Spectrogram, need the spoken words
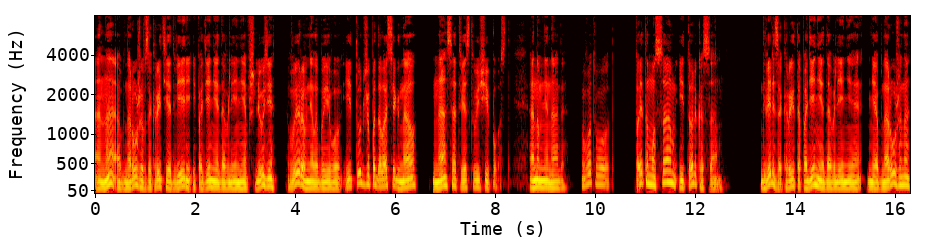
Она, обнаружив закрытие двери и падение давления в шлюзе, выровняла бы его и тут же подала сигнал на соответствующий пост. Оно мне надо. Вот-вот. Поэтому сам и только сам. Дверь закрыта, падение давления не обнаружено,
